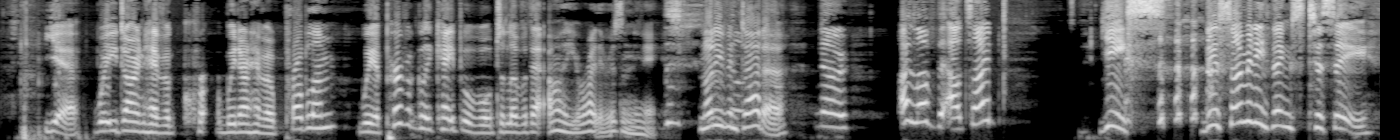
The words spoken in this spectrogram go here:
Yeah, we don't have a cr- we don't have a problem. We are perfectly capable to live without. Oh, you're right. There isn't any. Not even data. No, I love the outside Yes, there's so many things to see.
